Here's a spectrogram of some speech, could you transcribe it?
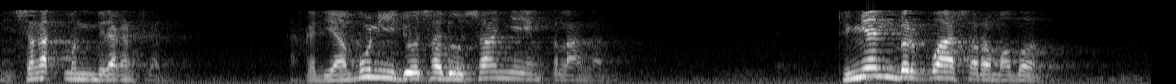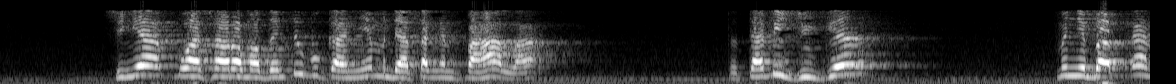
Ini sangat mengembirakan sekali. Akan diampuni dosa-dosanya yang telah lalu. Dengan berpuasa Ramadan. Sehingga puasa Ramadan itu bukannya mendatangkan pahala. Tetapi juga menyebabkan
